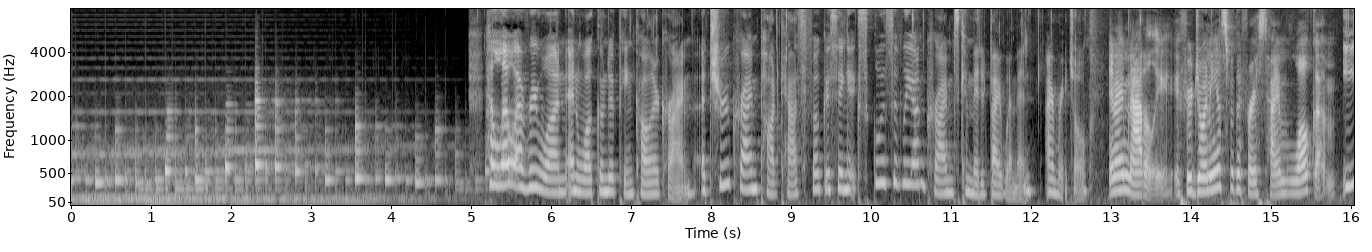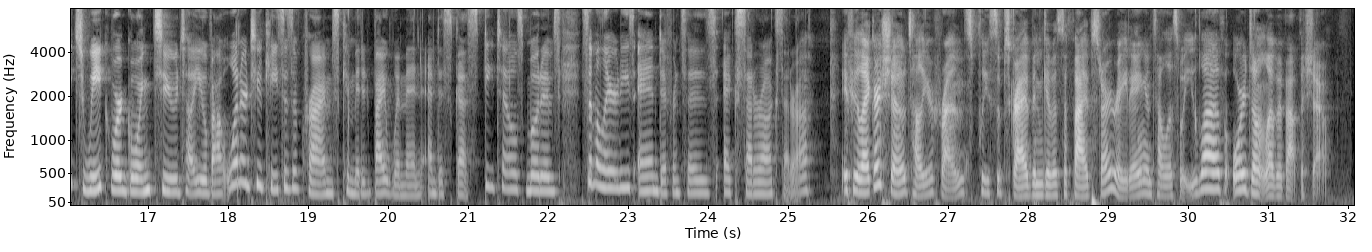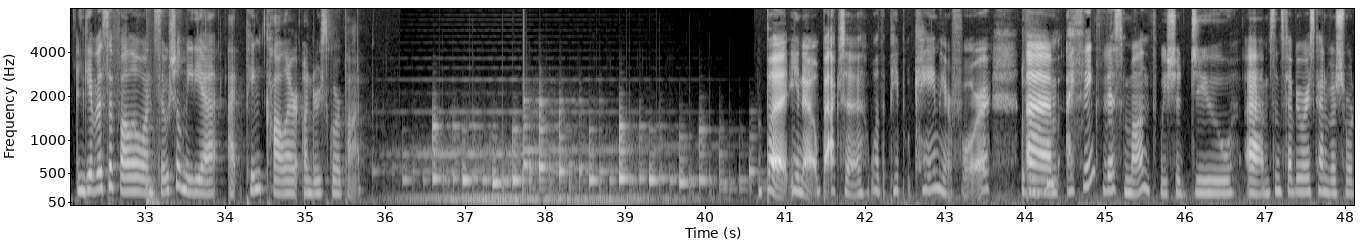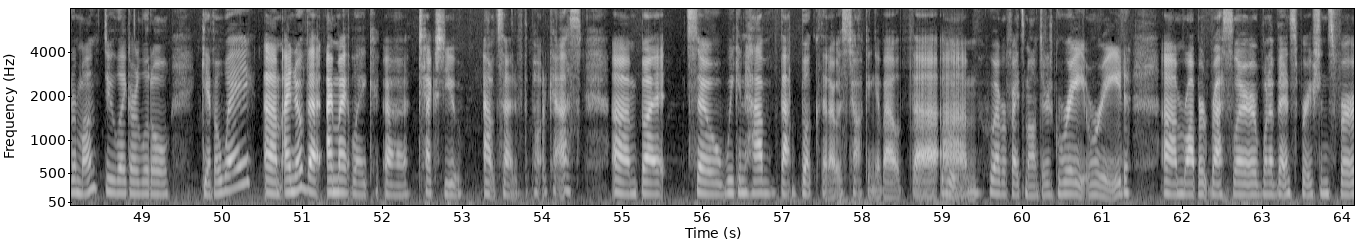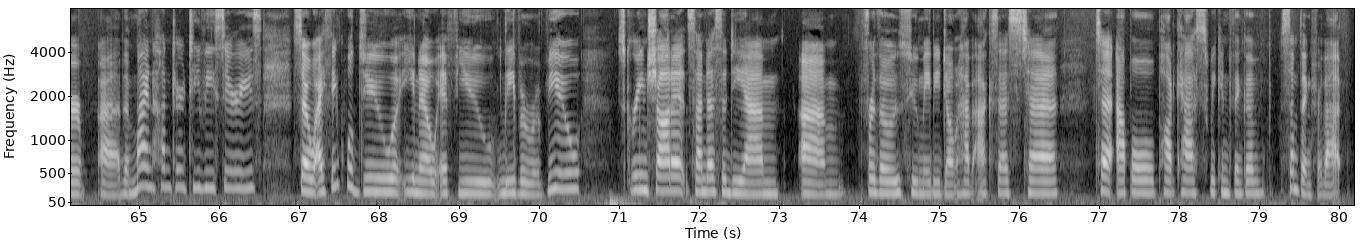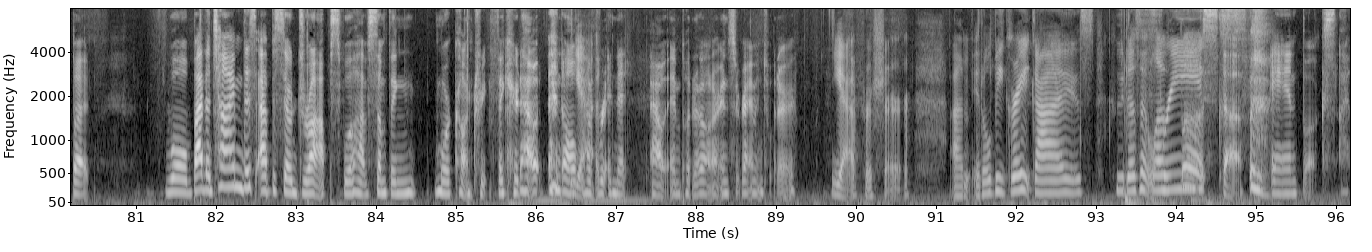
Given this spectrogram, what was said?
Hello, everyone, and welcome to Pink Collar Crime, a true crime podcast focusing exclusively on crimes committed by women. I'm Rachel. and I'm Natalie. If you're joining us for the first time, welcome. Each week, we're going to tell you about one or two cases of crimes committed by women and discuss details, motives, similarities, and differences, etc., etc. If you like our show, tell your friends. Please subscribe and give us a five star rating and tell us what you love or don't love about the show. And give us a follow on social media at pink collar underscore pod. But you know, back to what the people came here for. Um, I think this month we should do, um, since February is kind of a shorter month, do like our little giveaway. Um, I know that I might like uh, text you outside of the podcast, um, but so we can have that book that I was talking about, the um, Whoever Fights Monsters, great read. Um, Robert Ressler, one of the inspirations for uh, the Mindhunter TV series. So I think we'll do, you know, if you leave a review, screenshot it, send us a DM. Um, for those who maybe don't have access to to Apple Podcasts, we can think of something for that. But we'll by the time this episode drops, we'll have something more concrete figured out, and I'll Yeah. have written it out and put it on our Instagram and Twitter. Yeah, for sure. Um, it'll be great, guys. Who doesn't love Free books? stuff and books. I love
